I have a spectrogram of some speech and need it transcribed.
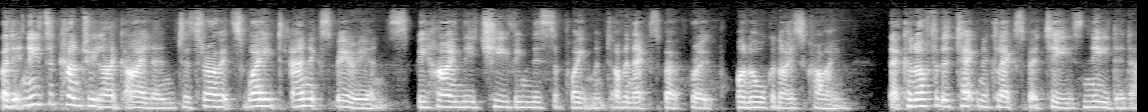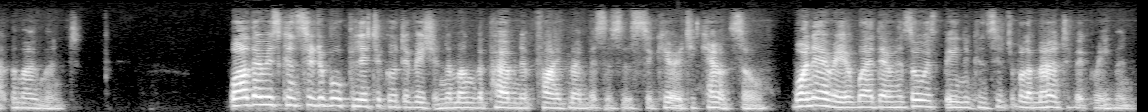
But it needs a country like Ireland to throw its weight and experience behind the achieving this appointment of an expert group on organised crime that can offer the technical expertise needed at the moment. While there is considerable political division among the permanent five members of the Security Council, one area where there has always been a considerable amount of agreement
